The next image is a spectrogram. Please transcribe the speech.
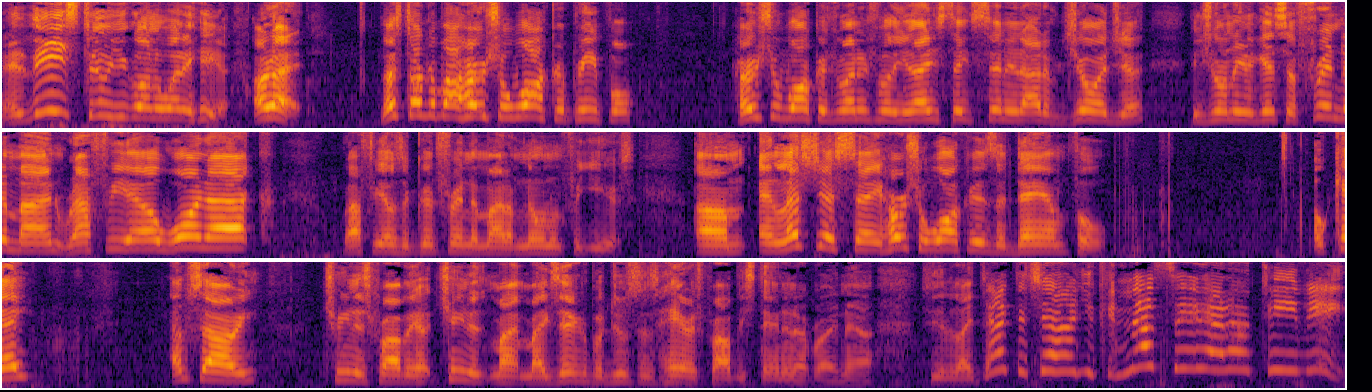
And these two you're gonna wanna hear. All right, let's talk about Herschel Walker, people. Herschel Walker is running for the United States Senate out of Georgia. He's running against a friend of mine, Raphael Warnock. Raphael's a good friend of mine. I've known him for years. Um, and let's just say Herschel Walker is a damn fool. Okay? I'm sorry. Trina's probably Trina's my, my executive producer's hair is probably standing up right now. She's like, Dr. Sean, you cannot say that on TV.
